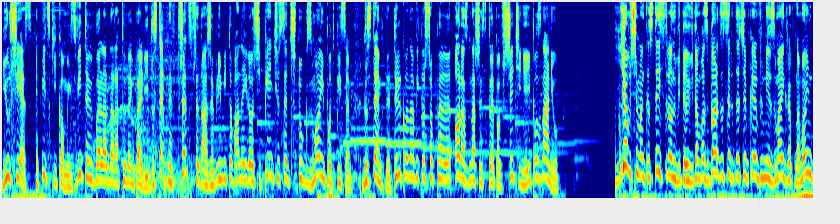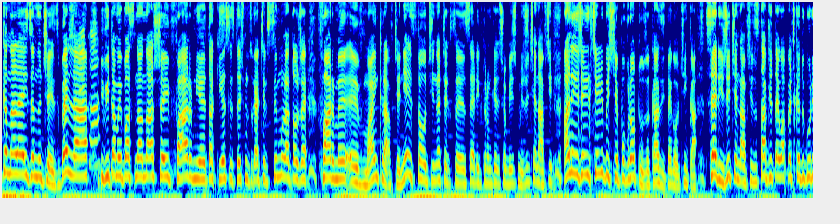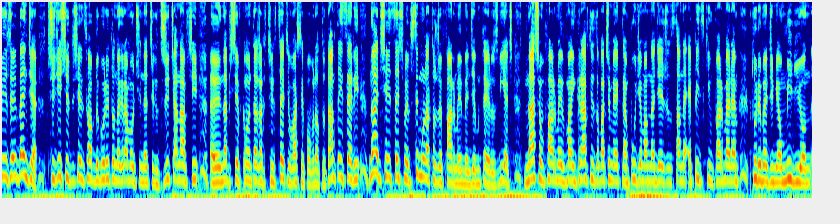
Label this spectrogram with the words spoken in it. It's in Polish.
Już jest! Epicki komiks Witaj Bella na ratunek Belli. Dostępny w przedsprzedaży w limitowanej ilości 500 sztuk z moim podpisem. Dostępny tylko na Witoshop.pl oraz w naszych sklepach w Szczecinie i Poznaniu. Yo, siemanko, z tej strony witam, witam was bardzo serdecznie w kolejnym filmie z Minecraft na moim kanale i ze mną dzisiaj jest Bella. I witamy was na naszej farmie, tak jest, jesteśmy, słuchajcie, w symulatorze farmy e, w Minecrafcie, nie jest to odcineczek z serii, którą kiedyś robiliśmy, Życie na wsi, ale jeżeli chcielibyście powrotu z okazji tego odcinka serii Życie na wsi, zostawcie tutaj łapeczkę do góry, jeżeli będzie 30 tysięcy łap do góry, to nagramy odcineczek z Życia na wsi, e, napiszcie w komentarzach, czy chcecie właśnie powrotu tamtej serii, no a dzisiaj jesteśmy w symulatorze farmy, będziemy tutaj rozwijać naszą farmę w Minecrafcie, zobaczymy jak nam pójdzie, mam nadzieję, że zostanę epickim farmerem, który będzie miał milion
